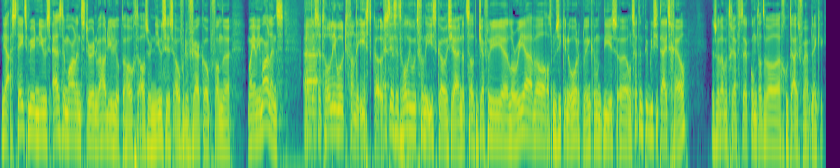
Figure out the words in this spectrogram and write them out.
ja, steeds meer nieuws as de Marlins turn. We houden jullie op de hoogte als er nieuws is over de verkoop van de Miami Marlins. het is het Hollywood van de East Coast. Het is het Hollywood van de East Coast, ja. En dat zal Jeffrey Loria wel als muziek in de oren klinken, want die is ontzettend publiciteitsgeil. Dus wat dat betreft uh, komt dat wel uh, goed uit voor hem, denk ik.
